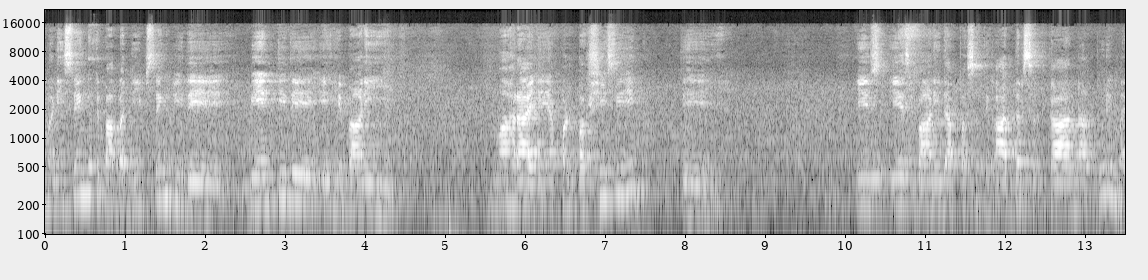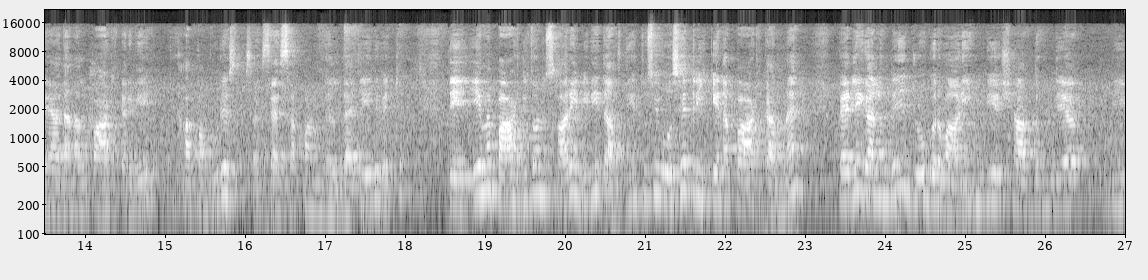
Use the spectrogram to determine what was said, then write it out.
ਮਣੀ ਸਿੰਘ ਤੇ ਬਾਬਾ ਦੀਪ ਸਿੰਘ ਜੀ ਦੇ ਬੇਨਤੀ ਦੇ ਇਹ ਬਾਣੀ ਮਹਾਰਾਜ ਨੇ ਆਪਾਂ ਨੂੰ ਬਖਸ਼ੀ ਸੀ ਜੀ ਤੇ ਇਸ ਇਸ ਬਾਣੀ ਦਾ ਆਪਾਂ ਸਤਿ, ਆਦਰ ਸਤਿਕਾਰ ਨਾਲ, ਪੂਰੀ ਮਰਿਆਦਾ ਨਾਲ ਪਾਠ ਕਰੀਏ ਆਪਾਂ ਪੂਰੇ ਸਕਸੈਸ ਆਪਾਂ ਨੂੰ ਮਿਲਦਾ ਜੀ ਇਹਦੇ ਵਿੱਚ। ਤੇ ਇਹ ਮੈਂ ਪਾਠ ਦੀ ਤੁਹਾਨੂੰ ਸਾਰੀ ਵਿਧੀ ਦੱਸਦੀ ਹਾਂ। ਤੁਸੀਂ ਉਸੇ ਤਰੀਕੇ ਨਾਲ ਪਾਠ ਕਰਨਾ ਹੈ। ਪਹਿਲੀ ਗੱਲ ਹੁੰਦੀ ਹੈ, ਜੋ ਗੁਰਬਾਣੀ ਹੁੰਦੀ ਹੈ, ਸ਼ਬਦ ਹੁੰਦੇ ਆ, ਵੀ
